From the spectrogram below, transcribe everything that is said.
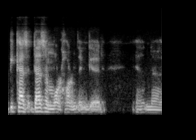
because it does them more harm than good. And uh,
